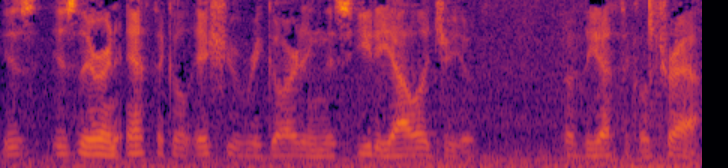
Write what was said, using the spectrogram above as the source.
Is, is there an ethical issue regarding this etiology of of the ethical trap.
